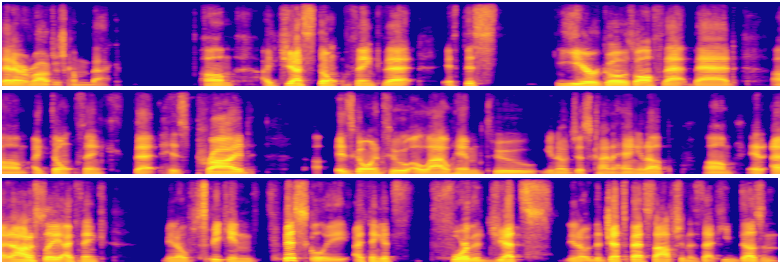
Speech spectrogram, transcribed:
that Aaron Rodgers coming back. Um, I just don't think that if this year goes off that bad, um, I don't think that his pride uh, is going to allow him to, you know, just kind of hang it up. Um, and, and honestly, I think, you know, speaking fiscally, I think it's for the Jets. You know, the Jets' best option is that he doesn't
